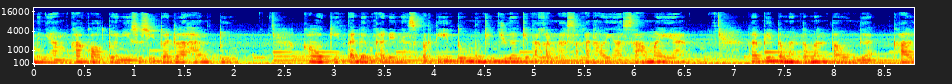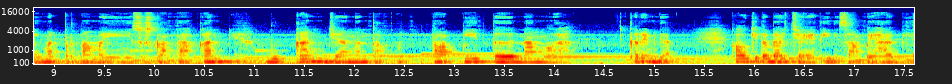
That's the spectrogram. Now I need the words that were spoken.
menyangka kalau Tuhan Yesus itu adalah hantu. Kalau kita dalam keadaan yang seperti itu, mungkin juga kita akan merasakan hal yang sama ya. Tapi teman-teman tahu nggak, kalimat pertama yang Yesus katakan bukan jangan takut, tapi tenanglah. Keren nggak? Kalau kita baca ayat ini sampai habis,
